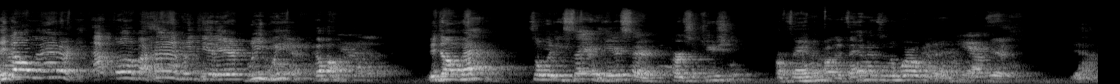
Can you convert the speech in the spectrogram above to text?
It don't matter how far behind we get here, we win. Come on. It don't matter. So what he's saying here is there persecution or famine? Are there famines in the world today? Yes. Yes. Yeah.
